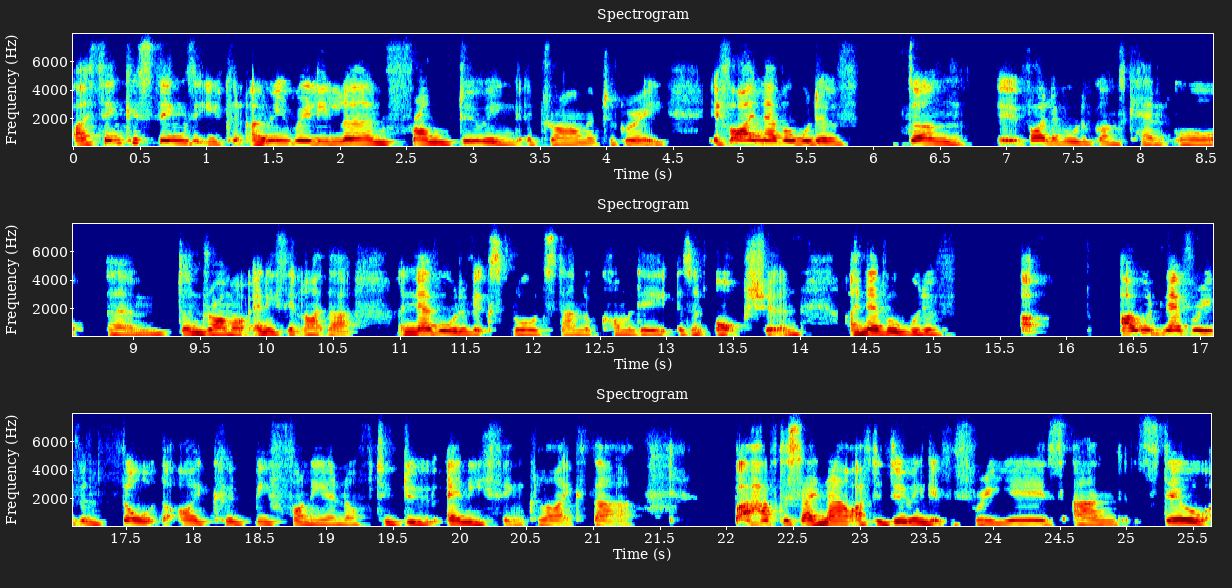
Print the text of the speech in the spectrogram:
i think is things that you can only really learn from doing a drama degree. If i never would have done if i never would have gone to kent or um, done drama or anything like that i never would have explored stand-up comedy as an option. I never would have I, I would never even thought that i could be funny enough to do anything like that. But I have to say now, after doing it for three years, and still,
